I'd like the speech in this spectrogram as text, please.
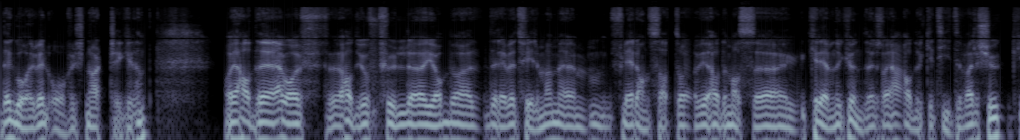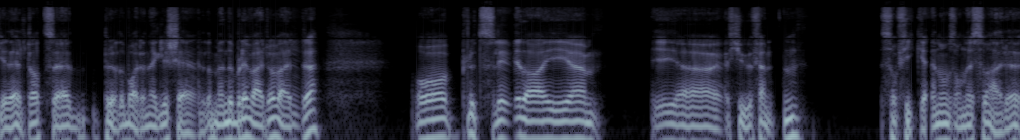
Det går vel over snart, ikke sant. Og jeg hadde, jeg, var, hadde, jo full eh, jobb og drev et firma med flere ansatte, og vi hadde masse krevende kunder, så jeg hadde ikke tid til å være sjuk i det hele tatt, så jeg prøvde bare å neglisjere det. Men det ble verre og verre. Og plutselig da i, eh, i 2015 eh, så fikk jeg noen sånne svære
